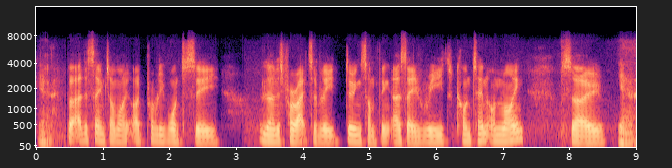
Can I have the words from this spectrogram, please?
Yeah. But at the same time, I, I'd probably want to see learners proactively doing something as they read content online. So yeah,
